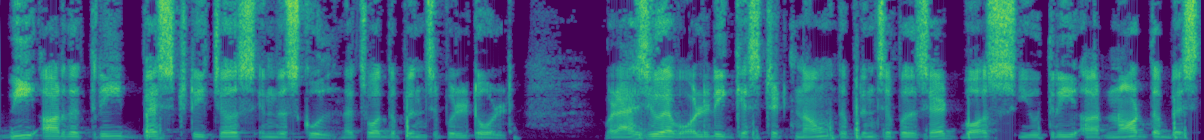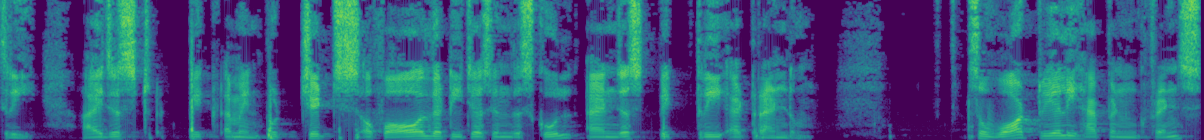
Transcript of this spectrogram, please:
we are the three best teachers in the school. That's what the principal told. But as you have already guessed it now, the principal said, boss, you three are not the best three. I just picked, I mean, put chits of all the teachers in the school and just picked three at random. So, what really happened, friends?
